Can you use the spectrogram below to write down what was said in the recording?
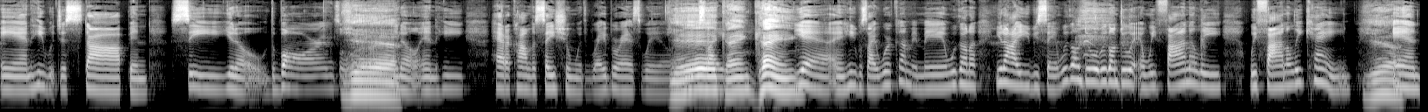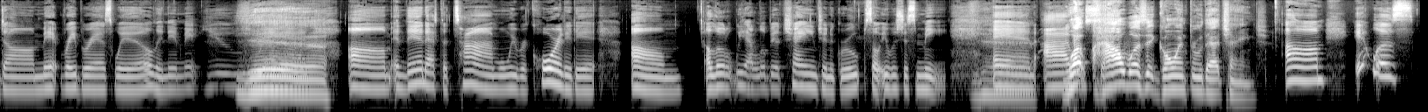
and he would just stop and see, you know, the barns. Or, Yeah. you know, and he had a conversation with Ray Braswell. Yeah, like, gang, gang. yeah, and he was like, "We're coming, man. We're gonna, you know how you be saying, we're gonna do it, we're gonna do it." And we finally, we finally came Yeah. and um, met Ray Braswell, and then met you. yeah. And, um, and then at the time when we recorded it, um, a little, we had a little bit of change in the group, so it was just me, yeah. and I. what? was- How was it going through that change? um, it was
